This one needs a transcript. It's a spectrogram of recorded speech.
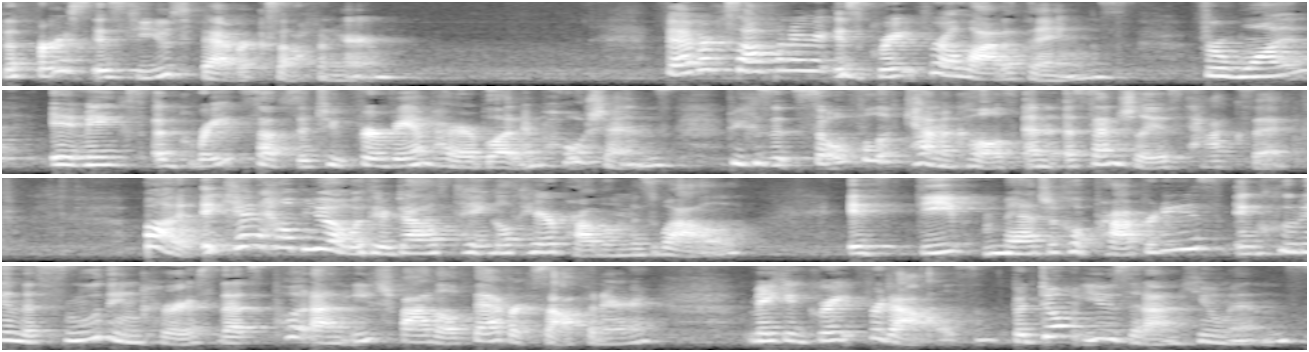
The first is to use fabric softener. Fabric softener is great for a lot of things. For one, it makes a great substitute for vampire blood and potions because it's so full of chemicals and essentially is toxic. But it can help you out with your doll's tangled hair problem as well. Its deep magical properties, including the smoothing curse that's put on each bottle of fabric softener, make it great for dolls, but don't use it on humans.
